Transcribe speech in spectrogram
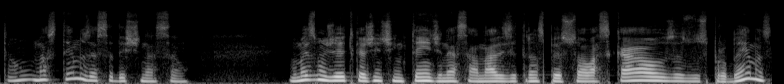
Então, nós temos essa destinação. Do mesmo jeito que a gente entende nessa análise transpessoal as causas dos problemas,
